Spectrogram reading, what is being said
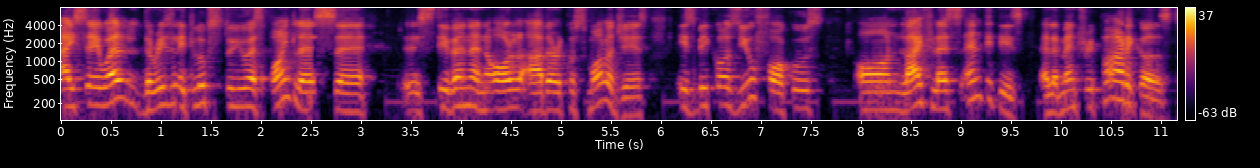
I say, well, the reason it looks to you as pointless, uh, Steven and all other cosmologists, is because you focus on lifeless entities, elementary particles,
